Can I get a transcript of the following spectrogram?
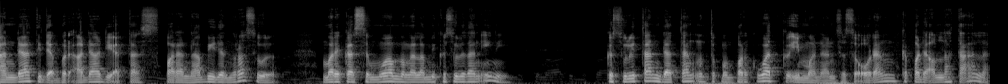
Anda tidak berada di atas para nabi dan rasul. Mereka semua mengalami kesulitan ini. Kesulitan datang untuk memperkuat keimanan seseorang kepada Allah Ta'ala.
